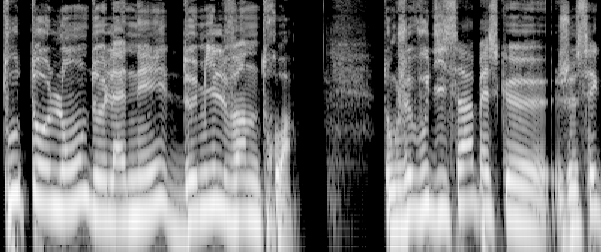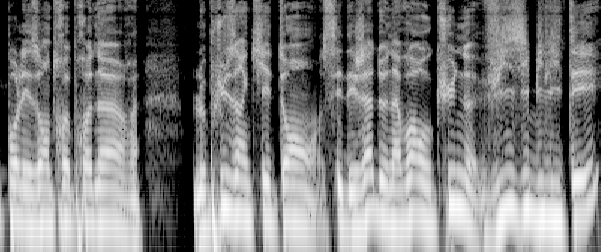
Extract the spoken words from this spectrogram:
tout au long de l'année 2023. Donc je vous dis ça parce que je sais que pour les entrepreneurs, le plus inquiétant, c'est déjà de n'avoir aucune visibilité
